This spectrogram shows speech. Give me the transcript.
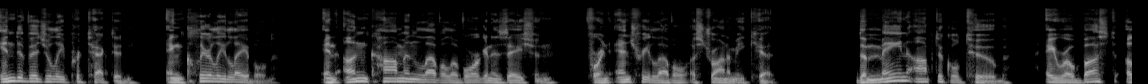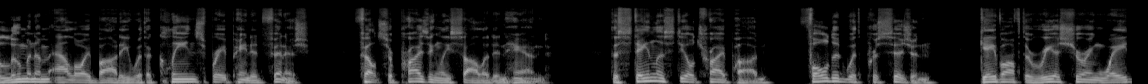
individually protected, and clearly labeled, an uncommon level of organization for an entry-level astronomy kit. The main optical tube, a robust aluminum alloy body with a clean spray-painted finish, felt surprisingly solid in hand. The stainless steel tripod, folded with precision, gave off the reassuring weight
